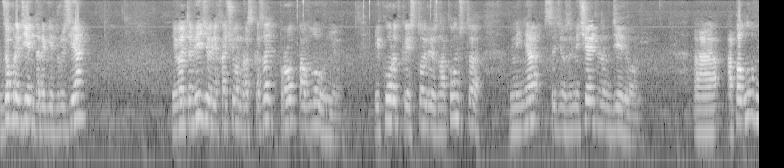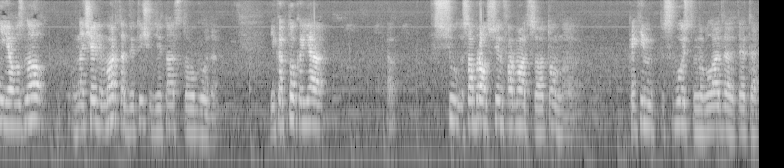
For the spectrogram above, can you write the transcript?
Добрый день, дорогие друзья! И в этом видео я хочу вам рассказать про павловню и короткая история знакомства меня с этим замечательным деревом. А, о павловне я узнал в начале марта 2019 года. И как только я э, всю, собрал всю информацию о том, э, какими свойствами обладает это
